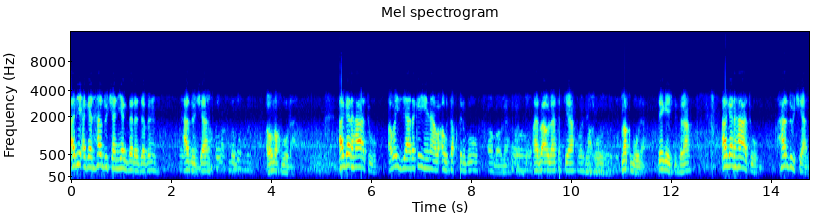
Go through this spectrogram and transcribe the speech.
ئەدی ئەگەر هەردووچیان یەک دەرەجە بن هەردووچیان ئەوە مەقبولە ئەگەر هاتوو ئەوەی زیادەکەی هێناوە ئەو تەقتر بوو. هەر بە ئەولاتر چیە مەقبولە تێگەیشت درا. ئەگەر هاتوو هەردووچیان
